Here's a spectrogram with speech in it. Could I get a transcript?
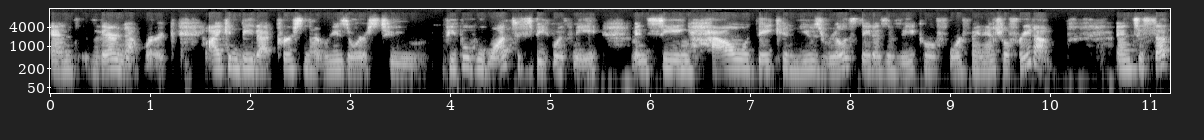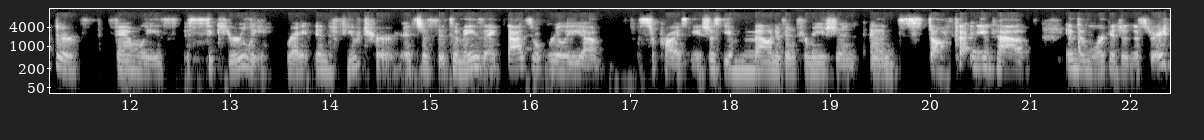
and their network. I can be that person that resource to people who want to speak with me and seeing how they can use real estate as a vehicle for financial freedom and to set their families securely right in the future. It's just it's amazing. That's what really um, surprised me. It's just the amount of information and stuff that you have in the mortgage industry.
